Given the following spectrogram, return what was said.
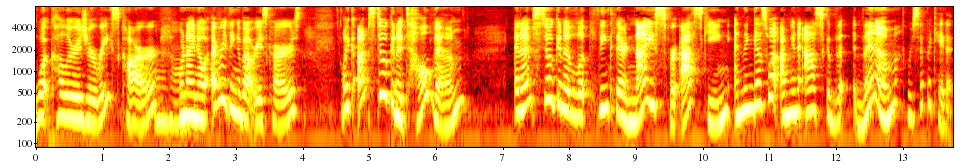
what color is your race car, Mm-hmm. when I know everything about race cars, like I'm still gonna tell them. and I'm still gonna look, think they're nice for asking. And then guess what? I'm gonna ask th- them Reciprocate it.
